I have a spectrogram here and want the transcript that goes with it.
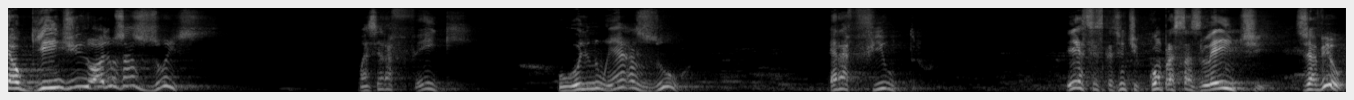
alguém de olhos azuis, mas era fake. O olho não é azul, era filtro. Esses que a gente compra, essas lentes, você já viu?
